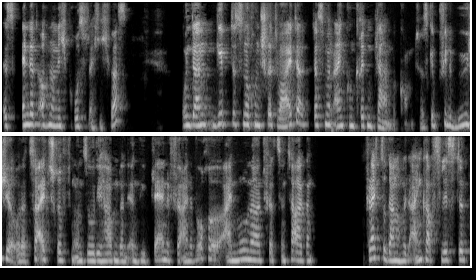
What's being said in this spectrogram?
es ändert auch noch nicht großflächig was. Und dann gibt es noch einen Schritt weiter, dass man einen konkreten Plan bekommt. Es gibt viele Bücher oder Zeitschriften und so, die haben dann irgendwie Pläne für eine Woche, einen Monat, 14 Tage, vielleicht sogar noch mit Einkaufsliste. Und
